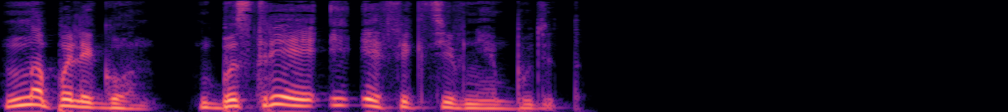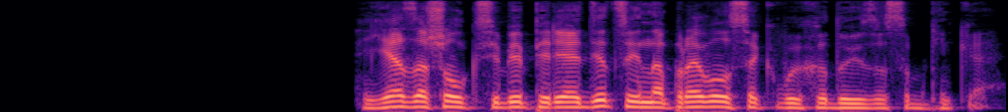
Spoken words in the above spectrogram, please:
На полигон! Быстрее и эффективнее будет. Я зашел к себе переодеться и направился к выходу из особняка.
